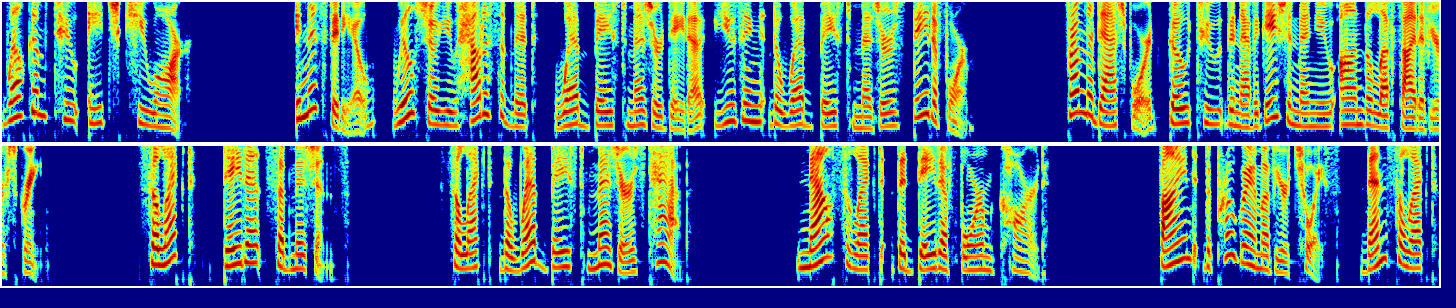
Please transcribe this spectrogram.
Welcome to HQR. In this video, we'll show you how to submit web-based measure data using the Web-Based Measures data form. From the dashboard, go to the navigation menu on the left side of your screen. Select Data Submissions. Select the Web-Based Measures tab. Now select the Data Form card. Find the program of your choice, then select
